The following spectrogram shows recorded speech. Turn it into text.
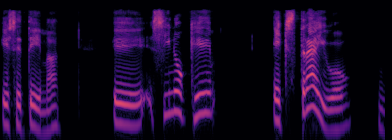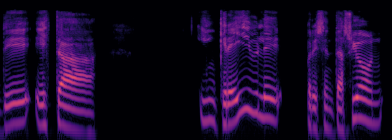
ese tema, eh, sino que extraigo de esta increíble presentación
